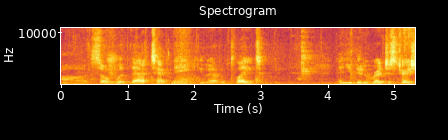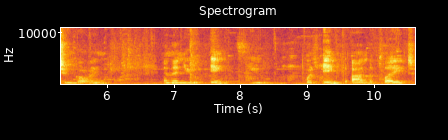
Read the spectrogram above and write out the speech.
Uh, so with that technique, you have a plate, and you get a registration going, and then you ink. You put ink on the plate,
